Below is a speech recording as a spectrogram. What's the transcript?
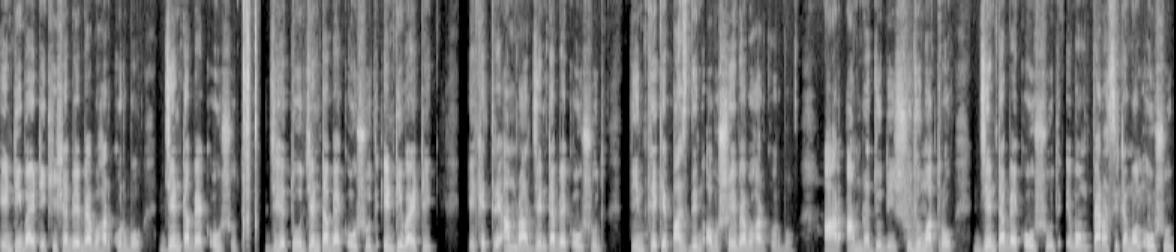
অ্যান্টিবায়োটিক হিসাবে ব্যবহার করব জেন্টাব্যাক ঔষধ যেহেতু জেন্টাব্যাক ঔষধ অ্যান্টিবায়োটিক, এক্ষেত্রে আমরা জেন্টাব্যাক ঔষধ তিন থেকে পাঁচ দিন অবশ্যই ব্যবহার করব। আর আমরা যদি শুধুমাত্র জেন্টাব্যাক ঔষধ এবং প্যারাসিটামল ঔষধ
